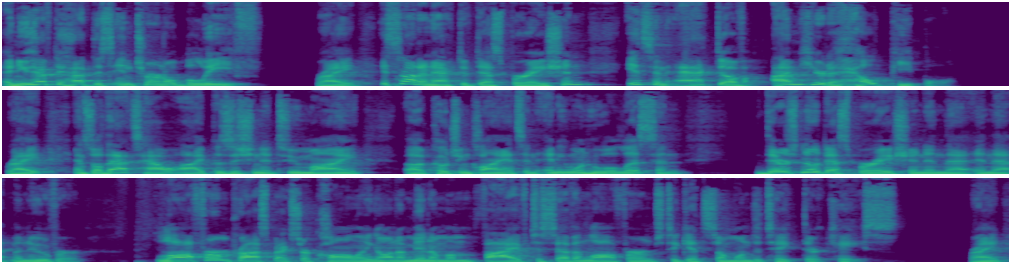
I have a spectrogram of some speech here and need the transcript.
And you have to have this internal belief, right? It's not an act of desperation. It's an act of, I'm here to help people, right? And so that's how I position it to my uh, coaching clients and anyone who will listen there's no desperation in that in that maneuver. Law firm prospects are calling on a minimum five to seven law firms to get someone to take their case, right?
